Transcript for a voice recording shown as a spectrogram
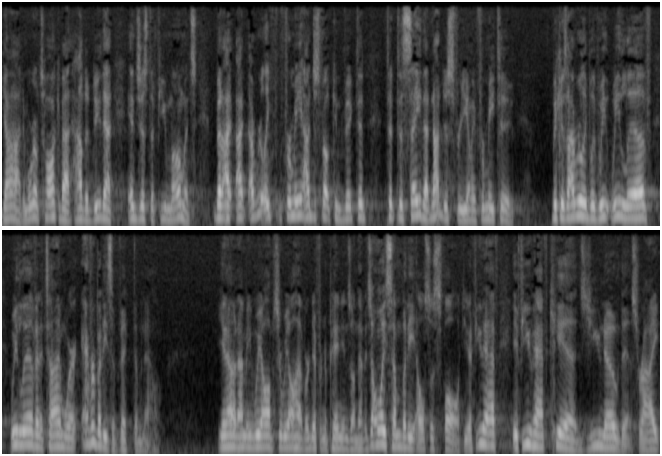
God. And we're going to talk about how to do that in just a few moments. But I, I, I really, for me, I just felt convicted to, to say that, not just for you, I mean, for me too. Because I really believe we, we, live, we live in a time where everybody's a victim now. You know, and I mean, we all, I'm sure we all have our different opinions on that. It's always somebody else's fault. You know, if you have, if you have kids, you know this, right?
